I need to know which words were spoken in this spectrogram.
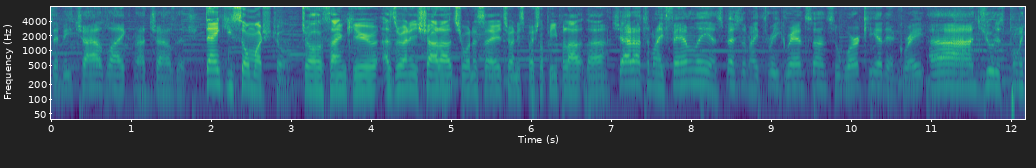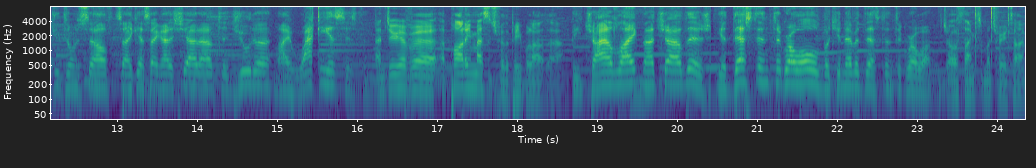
To be childlike, not childish. Thank you so much, Joel. Joel, thank you. Is there any shout outs you want to say to any special people out there? Shout out to my family, especially my three grandsons who work here. They're great. Ah, Judah's pointing to himself, so I guess I got to shout out to Judah, my wacky assistant. And do you have a, a parting message for the people out there? Be childlike, not childish. You're destined to grow old, but you're never destined to grow up. Joel, thanks so much for your time.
